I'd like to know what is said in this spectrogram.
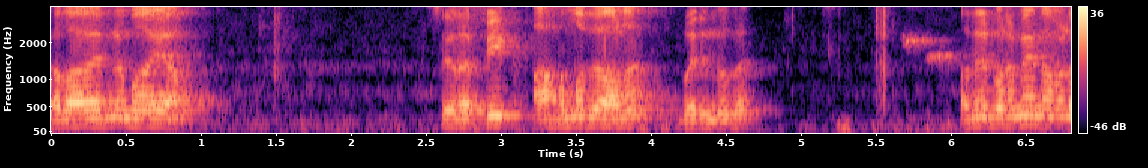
കഥാകാരനുമായ ശ്രീ റഫീഖ് അഹമ്മദ് ആണ് വരുന്നത്. അതിന് പുറമെ നമ്മൾ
